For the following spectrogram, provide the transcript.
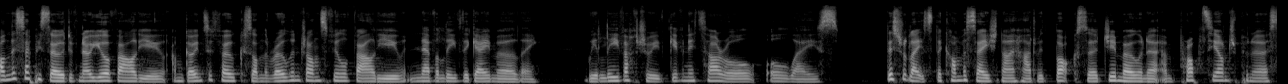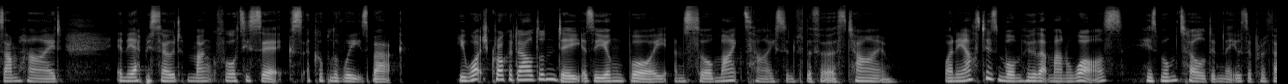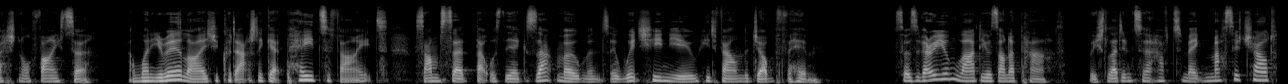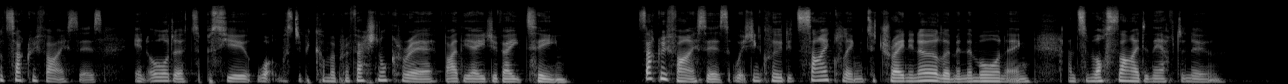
On this episode of Know Your Value, I'm going to focus on the Roland Dransfield value never leave the game early. We leave after we've given it our all, always. This relates to the conversation I had with boxer, gym owner, and property entrepreneur Sam Hyde in the episode Mank 46 a couple of weeks back. He watched Crocodile Dundee as a young boy and saw Mike Tyson for the first time. When he asked his mum who that man was, his mum told him that he was a professional fighter. And when he realised you could actually get paid to fight, Sam said that was the exact moment at which he knew he'd found the job for him. So, as a very young lad, he was on a path which led him to have to make massive childhood sacrifices in order to pursue what was to become a professional career by the age of 18. Sacrifices which included cycling to train in Earlham in the morning and to Moss Side in the afternoon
